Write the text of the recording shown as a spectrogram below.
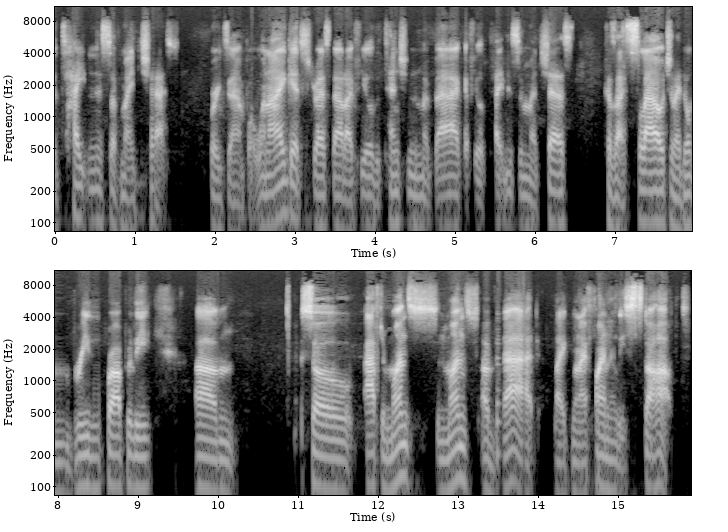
the tightness of my chest, for example. When I get stressed out, I feel the tension in my back, I feel tightness in my chest because I slouch and I don't breathe properly. Um, so after months and months of that, like when I finally stopped,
